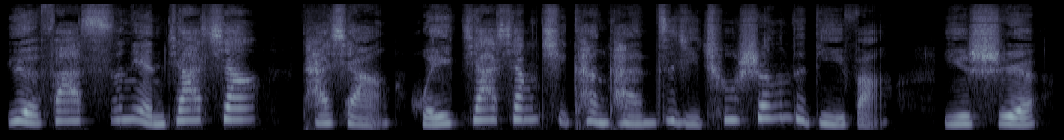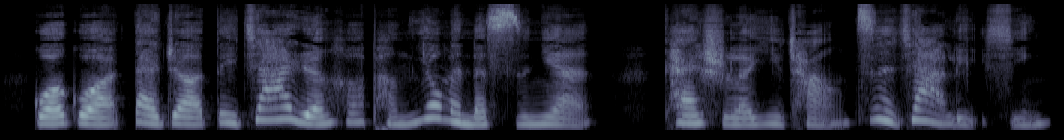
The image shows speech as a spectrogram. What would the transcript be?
越发思念家乡。他想回家乡去看看自己出生的地方。于是，果果带着对家人和朋友们的思念，开始了一场自驾旅行。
